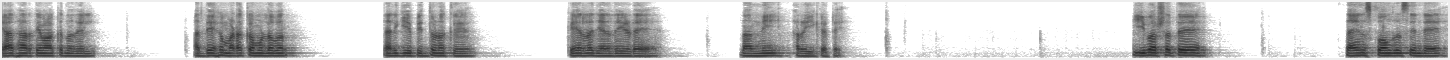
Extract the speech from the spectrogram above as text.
യാഥാർത്ഥ്യമാക്കുന്നതിൽ അദ്ദേഹം അടക്കമുള്ളവർ നൽകിയ പിന്തുണക്ക് കേരള ജനതയുടെ നന്ദി അറിയിക്കട്ടെ. ഈ വർഷത്തെ സയൻസ് കോൺഗ്രസിന്റെ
